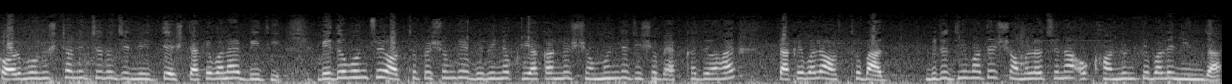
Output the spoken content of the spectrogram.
কর্ম অনুষ্ঠানের জন্য যে নির্দেশ, তাকে বলা হয় বিধি। বেদমন্ত্রে অর্থ প্রসঙ্গে বিভিন্ন ক্রিয়াকাণ্ড সম্বন্ধে যেসব ব্যাখ্যা দেওয়া হয়, তাকে বলে অর্থবাদ। বিরোধী মতের সমালোচনা ও খণ্ডনকে বলে নিন্দা।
